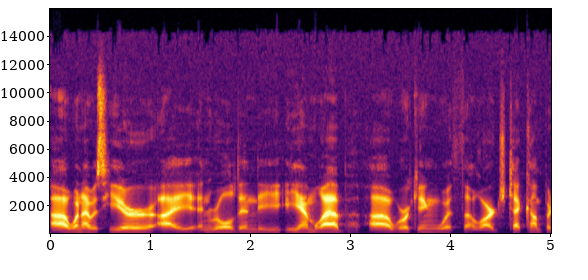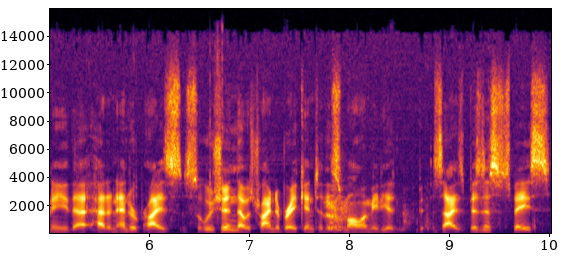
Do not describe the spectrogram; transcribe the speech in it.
uh, when I was here, I enrolled in the EM lab, uh, working with a large tech company that had an enterprise solution that was trying to break into the small and medium sized business space.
